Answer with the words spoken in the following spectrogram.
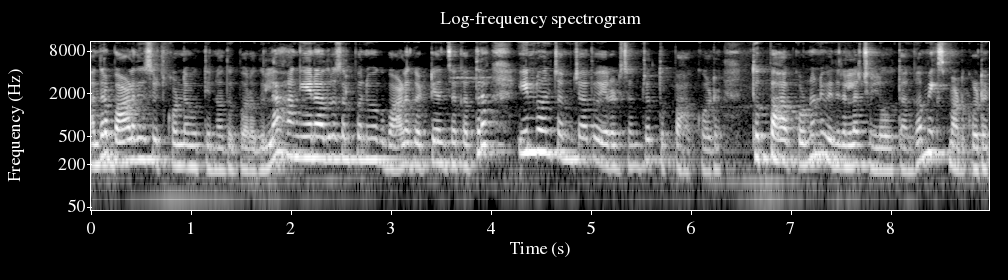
ಅಂದ್ರೆ ಭಾಳ ದಿವಸ ಇಟ್ಕೊಂಡು ನೀವು ತಿನ್ನೋದಕ್ಕೆ ಬರೋದಿಲ್ಲ. ಹಂಗೇನಾದರೂ ಸ್ವಲ್ಪ ನಿಮಗೆ ಭಾಳ ಗಟ್ಟಿ ಅನ್ಸಕತ್ರ ಇನ್ನೊಂದು ಚಮಚ ಅಥವಾ ಎರಡು ಚಮಚ ತುಪ್ಪ ಹಾಕ್ಕೊಳ್ರಿ. ತುಪ್ಪ ಹಾಕ್ಕೊಂಡು ನೀವು ಇದನ್ನೆಲ್ಲ ಚಲೋ ತಂಗ ಮಿಕ್ಸ್ ಮಾಡ್ಕೊಳ್ರಿ.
